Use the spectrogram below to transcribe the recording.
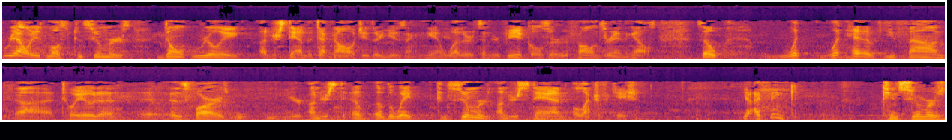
reality is most consumers don't really understand the technology they're using. You know, whether it's in their vehicles or their phones or anything else. So, what what have you found uh, Toyota uh, as far as your understand of, of the way consumers understand electrification? Yeah, I think consumers'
